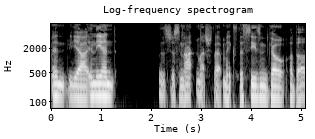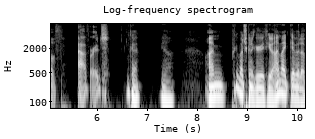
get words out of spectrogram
And yeah, in the end, there's just not much that makes this season go above average. Okay. Yeah. I'm pretty much going to agree with you. I might give it a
